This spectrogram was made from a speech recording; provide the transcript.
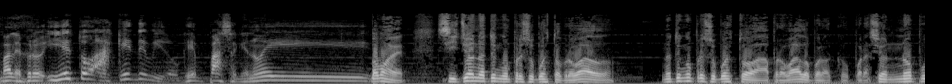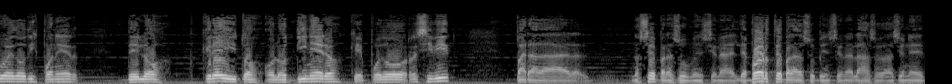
Vale, pero ¿y esto a qué es debido? ¿Qué pasa? Que no hay... Vamos a ver, si yo no tengo un presupuesto aprobado, no tengo un presupuesto aprobado por la corporación, no puedo disponer de los créditos o los dineros que puedo recibir para dar, no sé, para subvencionar el deporte, para subvencionar las asociaciones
